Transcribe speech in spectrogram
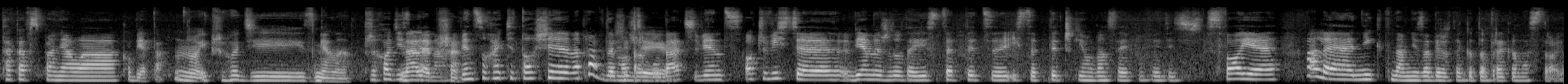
taka wspaniała kobieta. No i przychodzi zmiana. Przychodzi Na zmiana. lepsze. Więc słuchajcie, to się naprawdę To się może dzieje. udać, więc oczywiście wiemy, że tutaj sceptycy i sceptyczki mogą sobie powiedzieć swoje, ale nikt nam nie zabierze tego dobrego nastroju.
